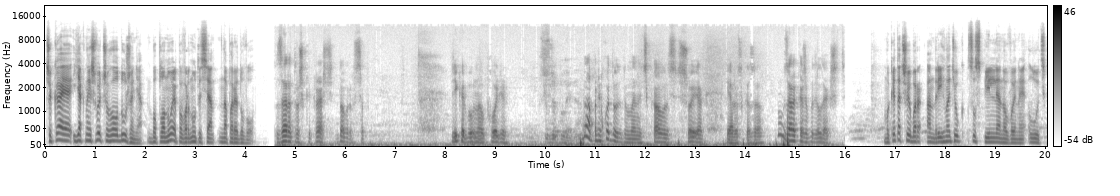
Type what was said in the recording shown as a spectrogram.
чекає якнайшвидшого одужання, бо планує повернутися на передову. Зараз трошки краще, добре, все. Лікар був на обході. Вже були, так? Да, приходили до мене, цікавилися, що як. Я розказав. Ну, зараз каже, буде легше. Микита Чибар, Андрій Гнатюк, Суспільне новини, Луцьк.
